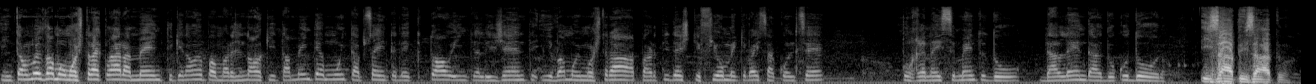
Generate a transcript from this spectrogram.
Então nós vamos mostrar claramente que não é para marginal aqui, também tem muita pessoa intelectual e inteligente e vamos mostrar a partir deste filme que vai se acontecer o renascimento do, da lenda do Kuduro. Exato, exato.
